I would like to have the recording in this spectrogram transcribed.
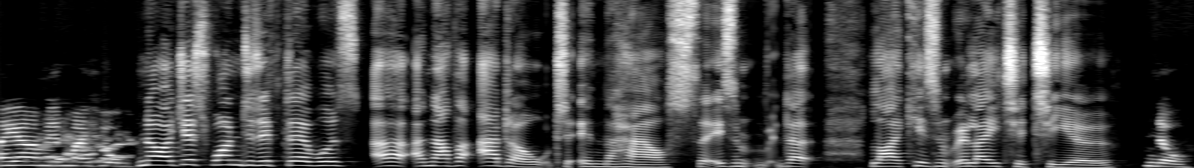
I am in my home. No, I just wondered if there was uh, another adult in the house that isn't that like isn't related to you. No.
